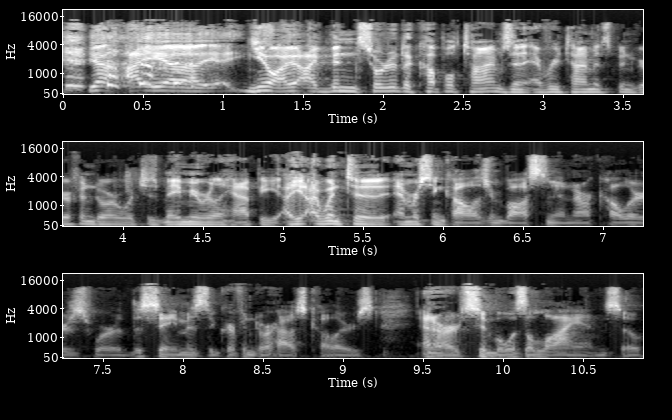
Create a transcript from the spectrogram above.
yeah, I uh, you know I, I've been sorted a couple times, and every time it's been Gryffindor, which has made me really happy. I, I went to Emerson College in Boston, and our colors were the same as the Gryffindor house colors, and our symbol was a lion. So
